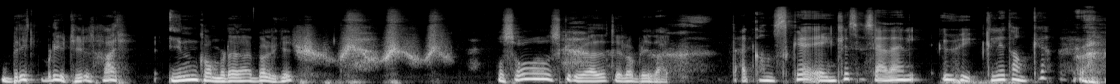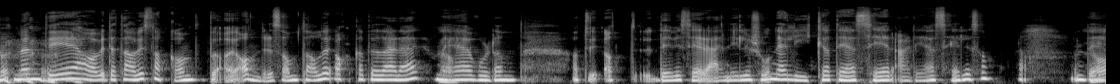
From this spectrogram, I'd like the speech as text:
Britt blir til her. Inn kommer det bølger. Og så skrur jeg det til å bli deg. Det er ganske Egentlig syns jeg det er en uhyggelig tanke. Men det har vi, dette har vi snakka om i andre samtaler, akkurat det der der. Med hvordan at, vi, at det vi ser, er en illusjon. Jeg liker at det jeg ser, er det jeg ser, liksom. Ja, men det, Ja,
